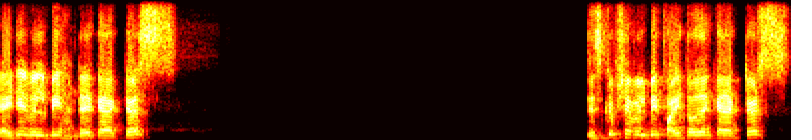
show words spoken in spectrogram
Title will be 100 characters. Description will be 5000 characters.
